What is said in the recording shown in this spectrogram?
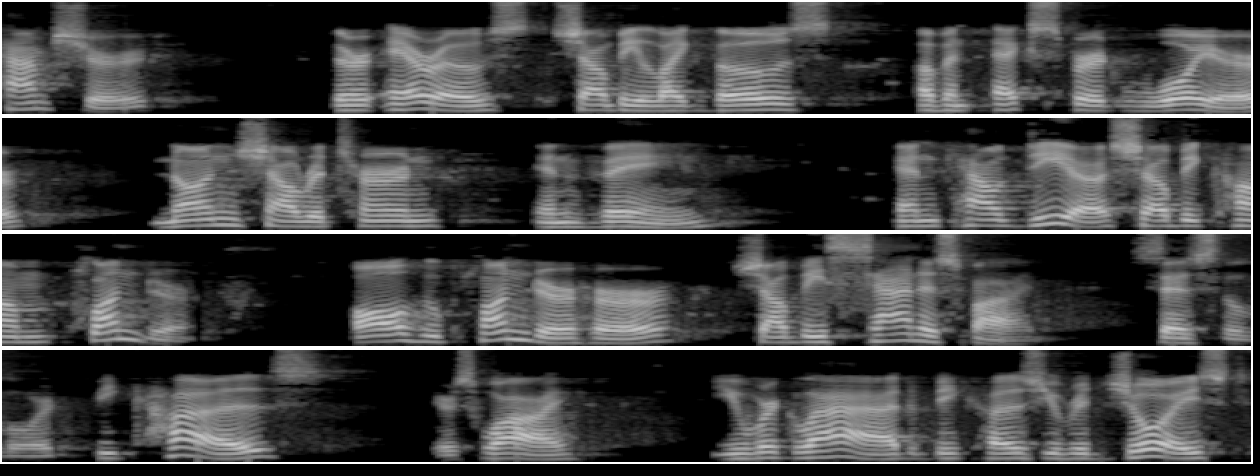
captured. Their arrows shall be like those of an expert warrior. None shall return in vain. And Chaldea shall become plunder. All who plunder her shall be satisfied, says the Lord, because, here's why, you were glad because you rejoiced,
